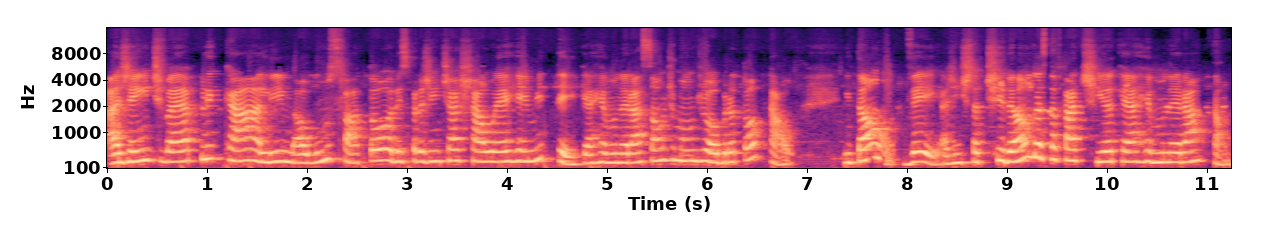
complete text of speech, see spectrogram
A gente vai aplicar ali alguns fatores para a gente achar o RMT, que é a remuneração de mão de obra total. Então, vê, a gente está tirando essa fatia que é a remuneração.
